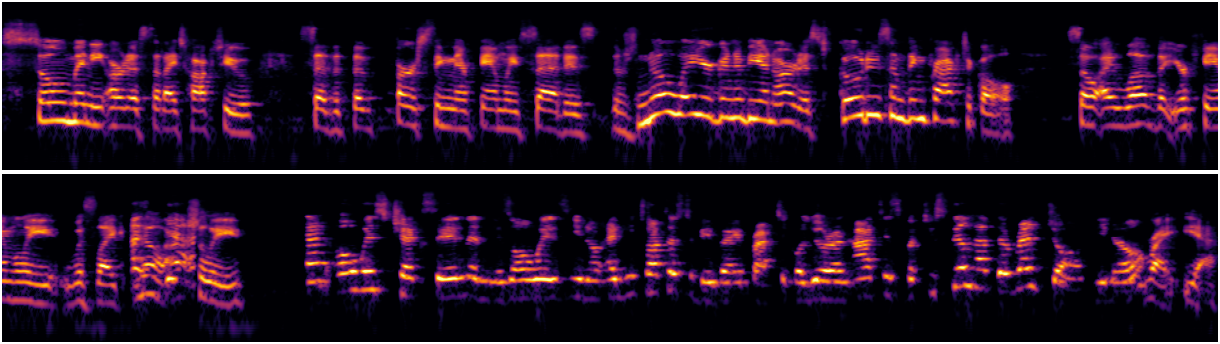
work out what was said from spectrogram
so many artists that I talked to said that the first thing their family said is, "There's no way you're going to be an artist. Go do something practical." So I love that your family was like, Uh, "No, yeah. actually, Dad always checks in and is always, you know, and he taught us to be very practical. You're an artist, but you still have the rent job, you know? right, yeah,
